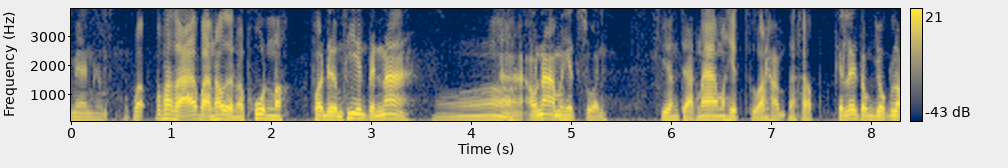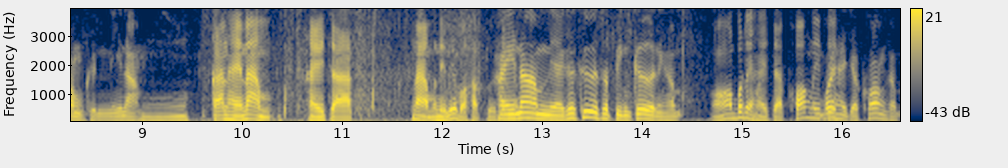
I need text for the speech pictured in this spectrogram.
แมนครับว่าภาษาบ้านเฮาเอิ้นว่าพูนเนาะพอเดิมที่มันเป็นหน้าอ๋ออ่าเอาหน้ามาเฮ็ดสวน เปลี่ยนจากหน้ามาเฮ็ดสวนครับ นะครับก็เลยต้องยกล่องขึ้นนี้น้อืมการให้น้ำให้จากน้ำอันนี้เลยบ่ครับหรือำให้น้ำเนี่ยก็คือสปริงเกอร์นี่ครับอ๋อบ่ได้ให้จากคลองนี่บ่เด้ให้จากคล้องครับ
